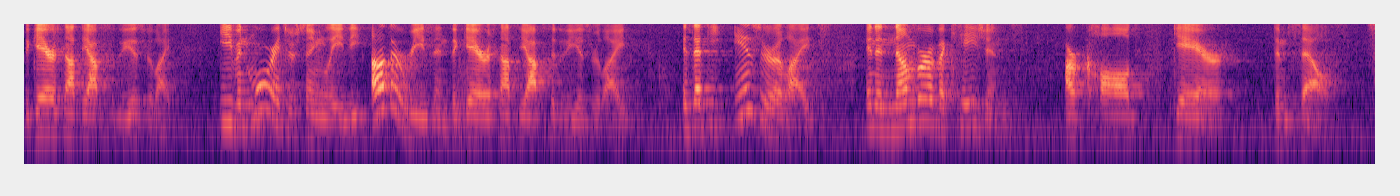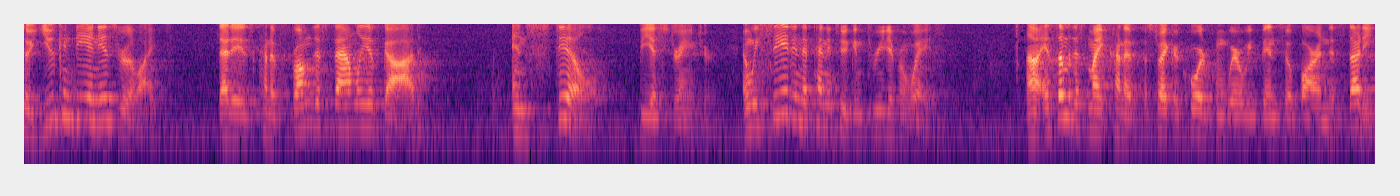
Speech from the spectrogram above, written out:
the ger is not the opposite of the Israelite. Even more interestingly, the other reason the ger is not the opposite of the Israelite is that the Israelites, in a number of occasions, are called ger themselves. So you can be an Israelite that is kind of from this family of God and still be a stranger. And we see it in the Pentateuch in three different ways. Uh, and some of this might kind of strike a chord from where we've been so far in this study.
